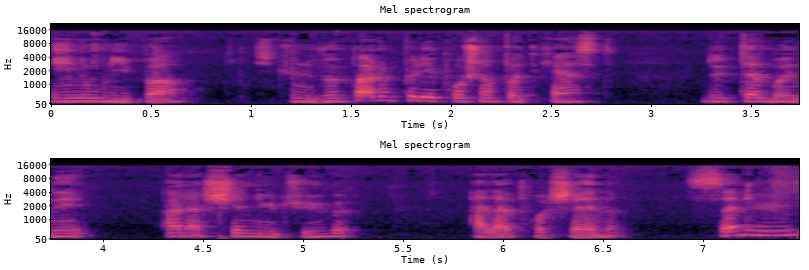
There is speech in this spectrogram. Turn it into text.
Et n'oublie pas, si tu ne veux pas louper les prochains podcasts, de t'abonner à la chaîne YouTube. À la prochaine. Salut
